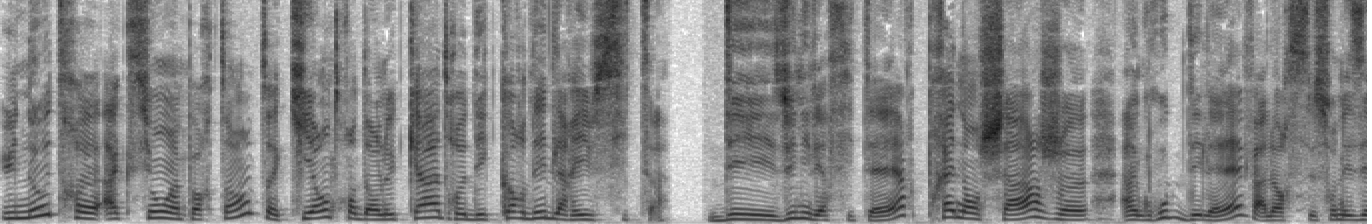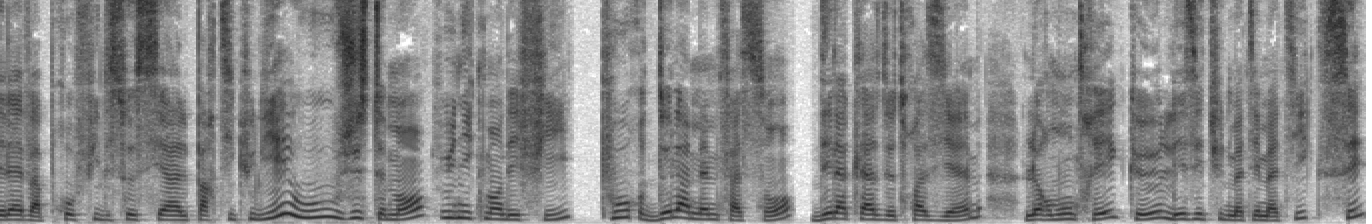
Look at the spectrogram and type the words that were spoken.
Une autre action importante qui entre dans le cadre des cordées de la réussite. Des universitaires prennent en charge un groupe d'élèves. Alors, ce sont des élèves à profil social particulier ou justement uniquement des filles pour, de la même façon, dès la classe de troisième, leur montrer que les études mathématiques, c'est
